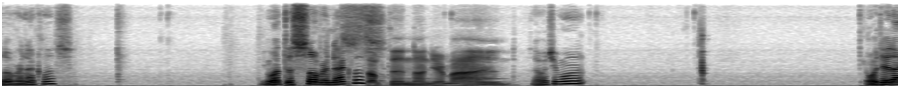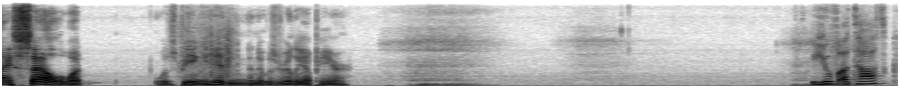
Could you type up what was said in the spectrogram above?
Silver necklace? You want the silver necklace? Something on your mind? Is that what you want? Or did I sell what was being hidden and it was really up here? You've a task?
